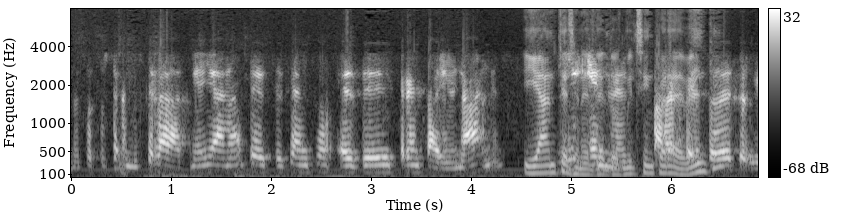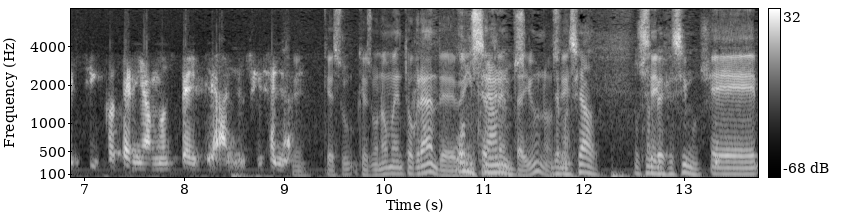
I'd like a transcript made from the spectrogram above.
Nosotros tenemos que la edad mediana de este censo es de 31 años. Y antes, en el del 2005 era de para el 20. censo del 2005 teníamos 20 años, sí señor. Sí, que, es un, que es un aumento grande, de 20 11 a años, 31. sí. demasiado. Nos Sí. envejecimos. Eh,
